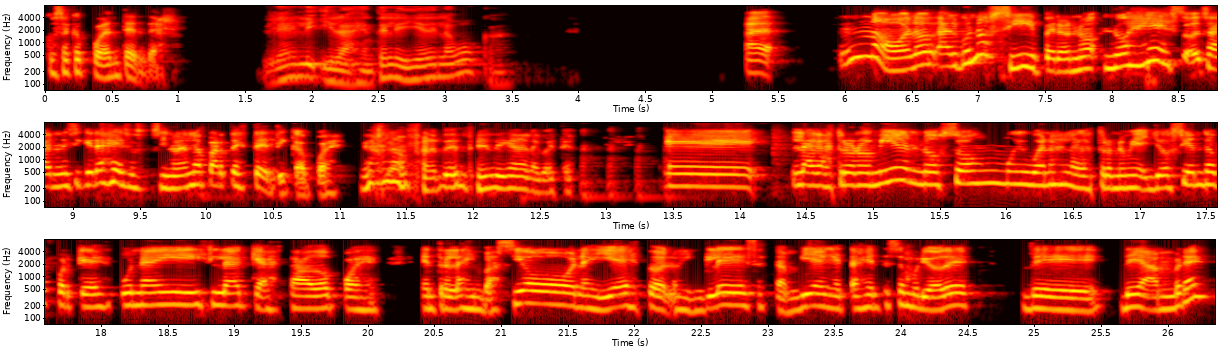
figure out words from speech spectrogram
cosa que puedo entender. Leslie, y la gente le hiede la boca. Ah, No, no, algunos sí, pero no, no es eso, o sea, ni siquiera es eso, sino es la parte estética, pues, la parte estética de la cuestión. Eh, la gastronomía no son muy buenas en la gastronomía, yo siento porque es una isla que ha estado, pues, entre las invasiones y esto, de los ingleses también, esta gente se murió de, de, de hambre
